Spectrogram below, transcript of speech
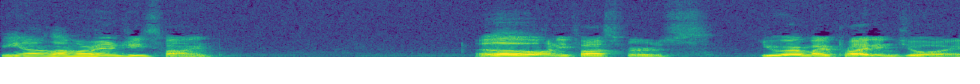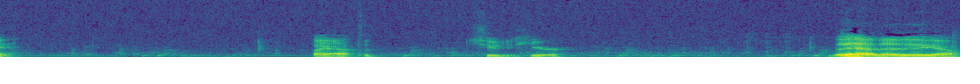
You know, a lot more energy is fine. Hello, honey phosphors. You are my pride and joy. I have to shoot it here. But yeah, there, there you go.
